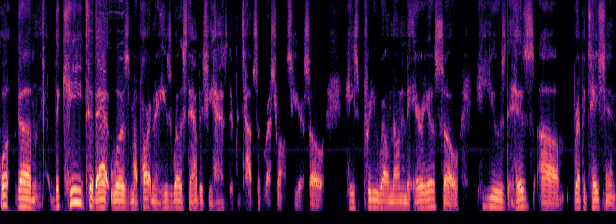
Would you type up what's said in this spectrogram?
Well, the um, the key to that was my partner. He's well established. He has different types of restaurants here, so he's pretty well known in the area. So he used his um, reputation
